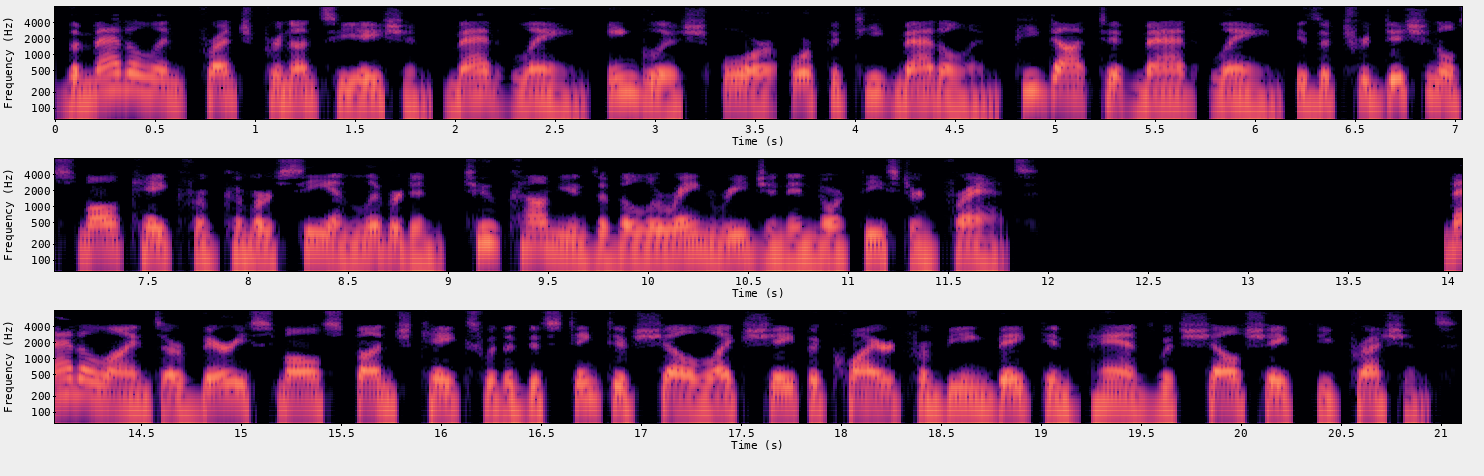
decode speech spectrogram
The Madeleine French pronunciation, Mad, Lane, English, or, or Petite Madeleine P.tit Mad, Lane, is a traditional small cake from Commercy and Liverdun, two communes of the Lorraine region in northeastern France. Madeleines are very small sponge cakes with a distinctive shell-like shape acquired from being baked in pans with shell-shaped depressions.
